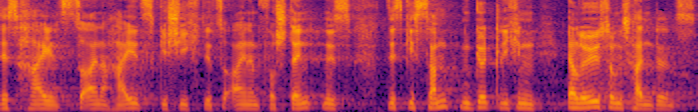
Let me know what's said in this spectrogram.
des Heils, zu einer Heilsgeschichte, zu einem Verständnis des gesamten göttlichen Erlösungshandelns.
